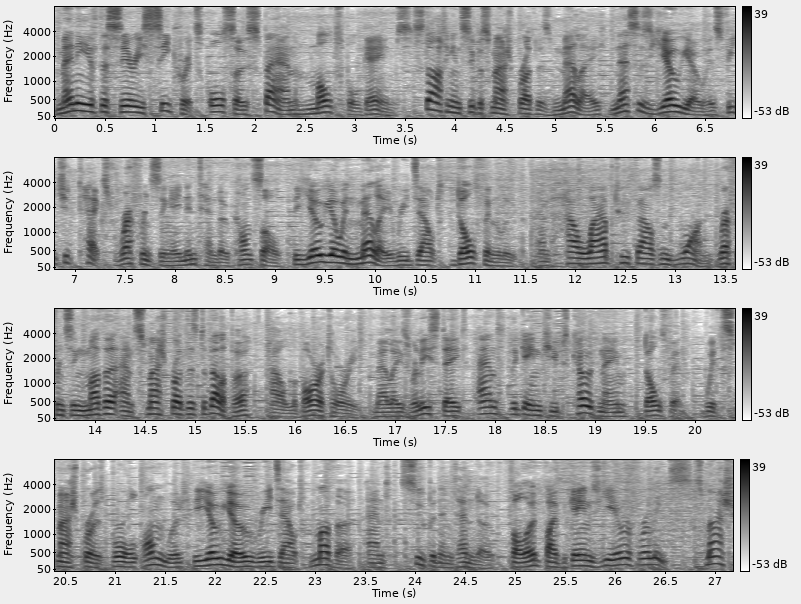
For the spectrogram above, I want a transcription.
Many of the series' secrets also span multiple games. Starting in Super Smash Bros. Melee, Ness's yo-yo has featured text referencing a Nintendo console. The yo-yo in Melee reads out Dolphin Loop and HAL Lab 2001, referencing Mother and Smash Bros. developer HAL Laboratory, Melee's release date, and the GameCube's codename Dolphin. With Smash Bros. Brawl onward, the yo-yo reads out Mother and Super Nintendo, followed by the game's year of release. Smash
